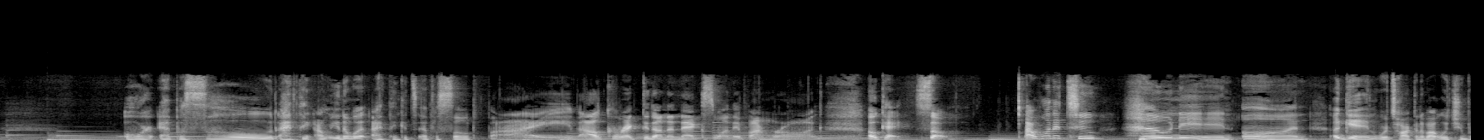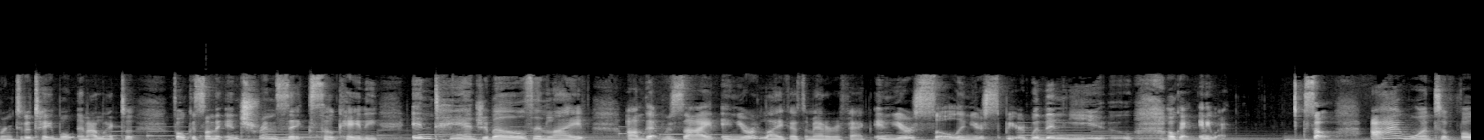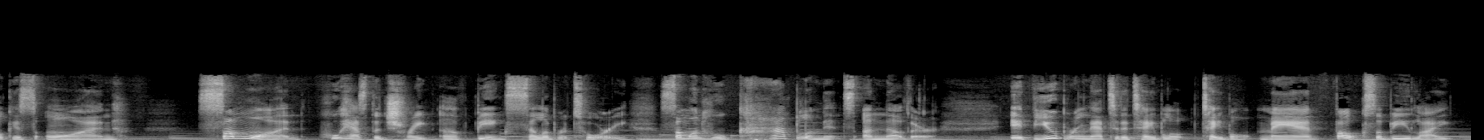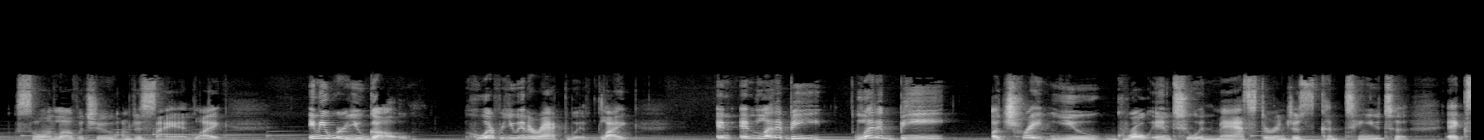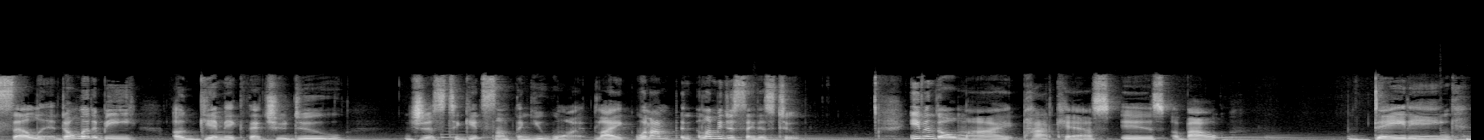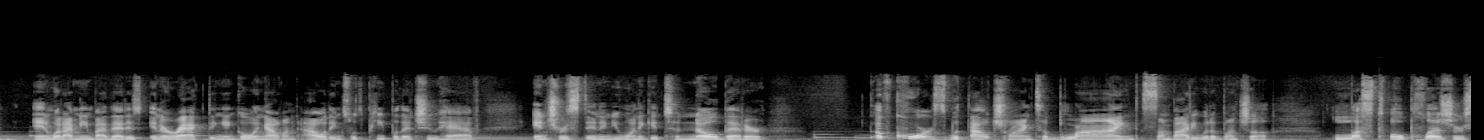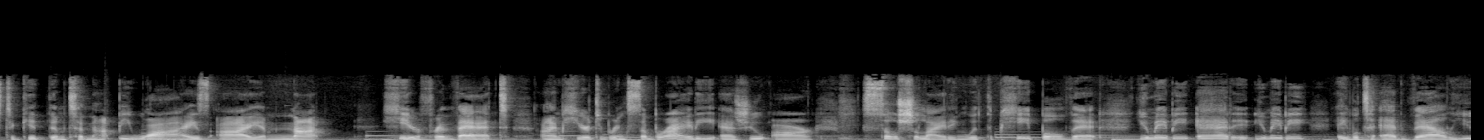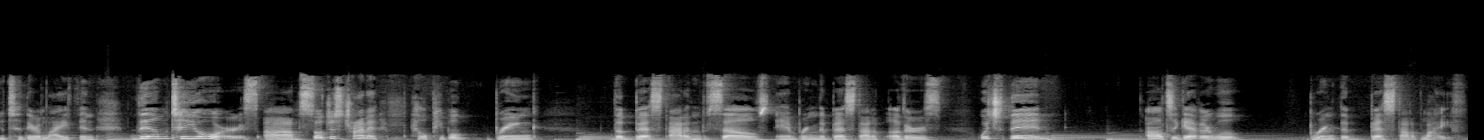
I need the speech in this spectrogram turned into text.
or episode, I think, I'm, you know what? I think it's episode five. I'll correct it on the next one if I'm wrong. Okay, so I wanted to hone in on. Again we're talking about what you bring to the table and i like to focus on the intrinsics okay? The intangibles in life um, that reside in your life as a matter of fact in your soul in your spirit within you okay? Anyway so i want to focus on someone who has the trait of being celebratory someone who compliments another if you bring that to the table table man folks will be like so in love with you. I'm just saying like anywhere you go whoever you interact with like and and let it be let it be a trait you grow into and master and just continue to excel in. Don't let it be a gimmick that you do just to get something you want. Like when i'm let me just say this too even though my podcast is about dating, and what I mean by that is interacting and going out on outings with people that you have interest in and you want to get to know better, of course, without trying to blind somebody with a bunch of lustful pleasures to get them to not be wise. I am not here for that. I'm here to bring sobriety as you are socializing with people that you may be add you may be able to add value to their life and them to yours. Um, so just trying to help people bring the best out of themselves and bring the best out of others, which then altogether will bring the best out of life.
